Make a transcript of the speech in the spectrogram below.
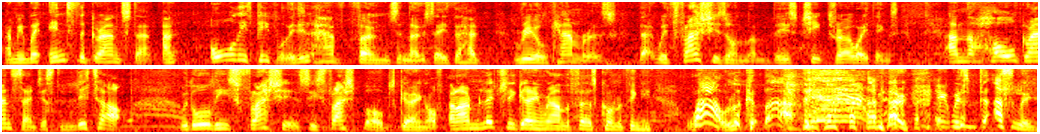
and we went into the grandstand, and all these people, they didn't have phones in those days, they had real cameras that with flashes on them, these cheap throwaway things. And the whole grandstand just lit up with all these flashes, these flash bulbs going off. And I'm literally going around the first corner thinking, wow, look at that. no, it was dazzling.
